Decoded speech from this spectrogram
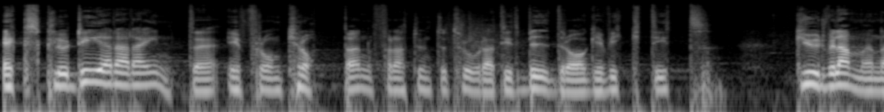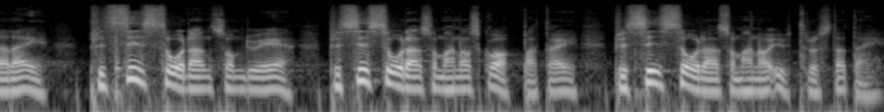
exkludera dig inte ifrån kroppen för att du inte tror att ditt bidrag är viktigt. Gud vill använda dig precis sådan som du är, precis sådan som han har skapat dig, precis sådan som han har utrustat dig.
